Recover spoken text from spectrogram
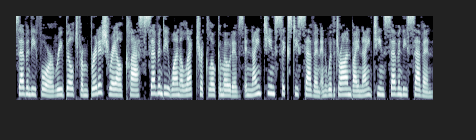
74 rebuilt from British Rail Class 71 electric locomotives in 1967 and withdrawn by 1977,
